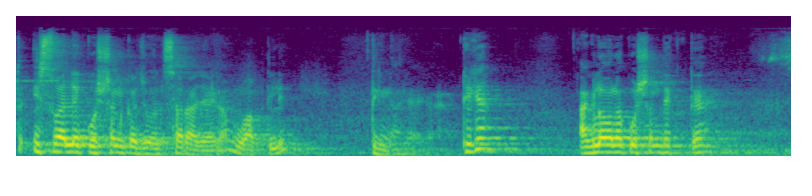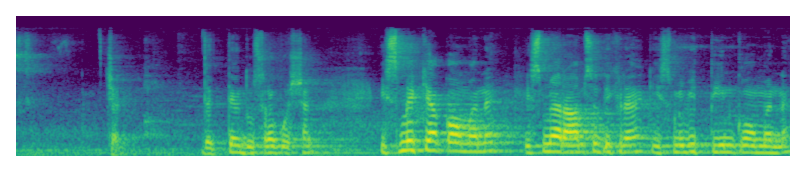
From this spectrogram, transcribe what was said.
तो इस वाले क्वेश्चन का जो आंसर आ जाएगा, वो आपके लिए तीन आ जाएगा। ठीक है? अगला वाला क्वेश्चन देखते हैं। चलो देखते हैं दूसरा क्वेश्चन इसमें क्या कॉमन है? इसमें आराम से दिख रहा है कि इसमें भी तीन कॉमन है।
